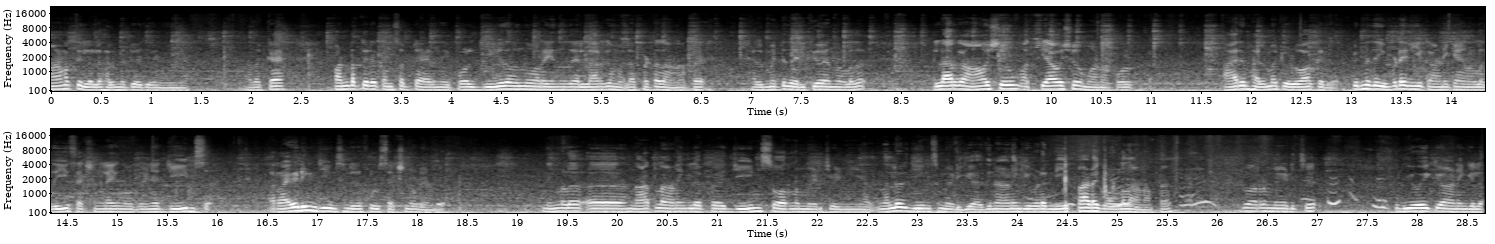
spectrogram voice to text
കാണത്തില്ലല്ലോ ഹെൽമെറ്റ് വെച്ച് കഴിഞ്ഞ് കഴിഞ്ഞാൽ അതൊക്കെ പണ്ടത്തെ ഒരു കൺസെപ്റ്റ് ആയിരുന്നു. ഇപ്പോൾ ജീവിതം എന്ന് പറയുന്നത് എല്ലാവർക്കും വിലപ്പെട്ടതാണ്. അപ്പോൾ ഹെൽമെറ്റ് ധരിക്കുക എന്നുള്ളത് എല്ലാവർക്കും ആവശ്യവും അത്യാവശ്യവുമാണ്. അപ്പോൾ ആരും ഹെൽമെറ്റ് ഒഴിവാക്കരുത്. പിന്നെ ദേ ഇവിടെ എനിക്ക് കാണിക്കാനുള്ളത് ഈ സെക്ഷനിലേക്ക് നോക്കി കഴിഞ്ഞാൽ ജീൻസ് റൈഡിങ് ജീൻസിന്റെ ഒരു ഫുൾ സെക്ഷൻ ഇവിടെ ഉണ്ട്. നിങ്ങൾ നാട്ടിലാണെങ്കിൽ ഇപ്പോൾ ജീൻസ് ഒരെണ്ണം മേടിച്ച് കഴിഞ്ഞ് കഴിഞ്ഞാൽ നല്ലൊരു ജീൻസ് മേടിക്കുക. ഇതിനാണെങ്കിൽ ഇവിടെ നീപ്പാടൊക്കെ ഉള്ളതാണ്. അപ്പോൾ ഇത് ഒരെണ്ണം മേടിച്ച് ഉപയോഗിക്കുകയാണെങ്കിൽ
